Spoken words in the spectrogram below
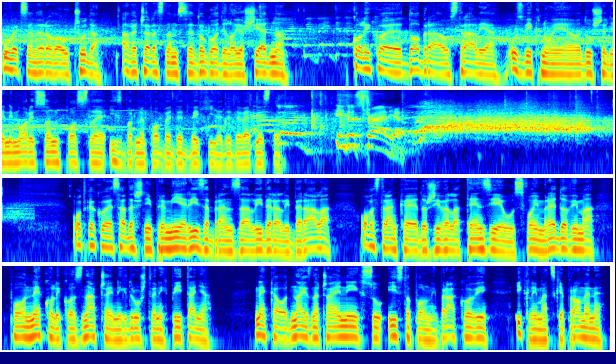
Uvek sam verovao u čuda, a večeras nam se dogodilo još jedno. Koliko je dobra Australija, uzviknuo je oduševljeni Morrison posle izborne pobede 2019 is Australia. Otkako je sadašnji premijer izabran za lidera liberala, ova stranka je doživela tenzije u svojim redovima po nekoliko značajnih društvenih pitanja. Neka od najznačajnijih su istopolni brakovi i klimatske promene.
